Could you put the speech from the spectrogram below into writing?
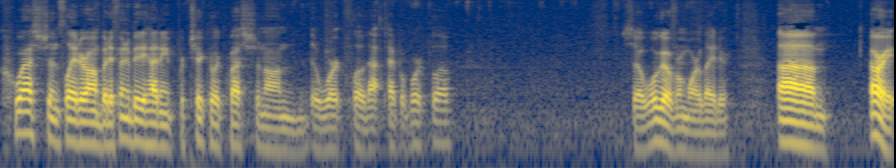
questions later on, but if anybody had any particular question on the workflow, that type of workflow. So we'll go over more later. Um, all right.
